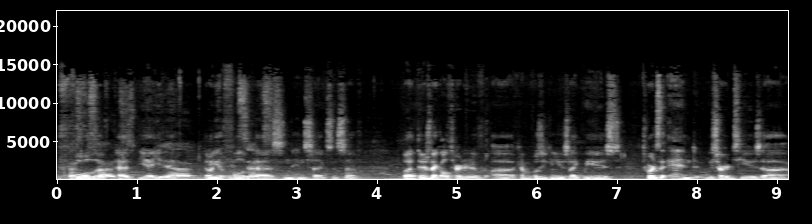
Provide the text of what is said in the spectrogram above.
full of pests. Yeah, Yeah, it'll get full insects. of pests and insects and stuff. But there's like alternative uh, chemicals you can use. Like we used towards the end, we started to use uh,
